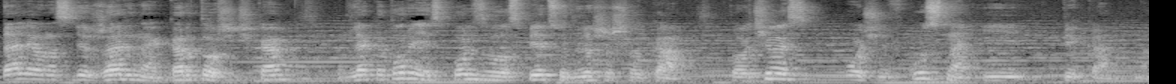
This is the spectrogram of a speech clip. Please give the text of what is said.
Далее у нас идет жареная картошечка, для которой я использовал специю для шашлыка. Получилось очень вкусно и пикантно.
